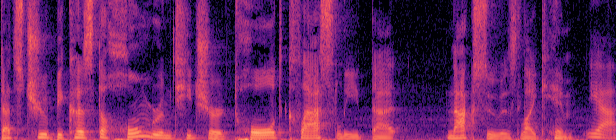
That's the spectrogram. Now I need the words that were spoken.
That's true because the homeroom teacher told class lead that Naksu is like him. yeah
